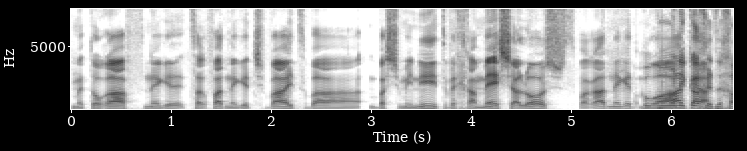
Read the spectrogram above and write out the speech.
מטורף נגד צרפת נגד שווייץ בשמינית, ו-5-3 ספרד נגד קרואטיה. בואו ניקח את זה, 5-3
